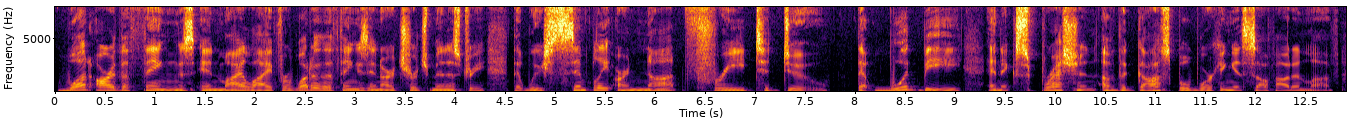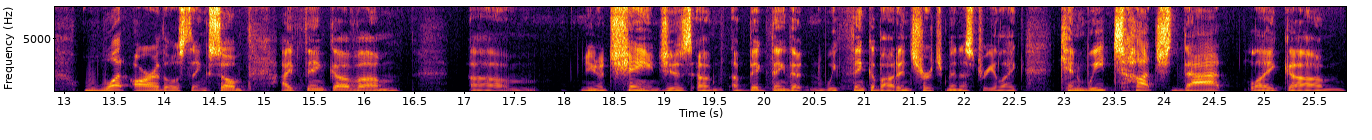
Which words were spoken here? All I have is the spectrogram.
what are the things in my life or what are the things in our church ministry that we simply are not free to do that would be an expression of the gospel working itself out in love. What are those things? So I think of, um, um, you know, change is a, a big thing that we think about in church ministry. Like, can we touch that? Like, um,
